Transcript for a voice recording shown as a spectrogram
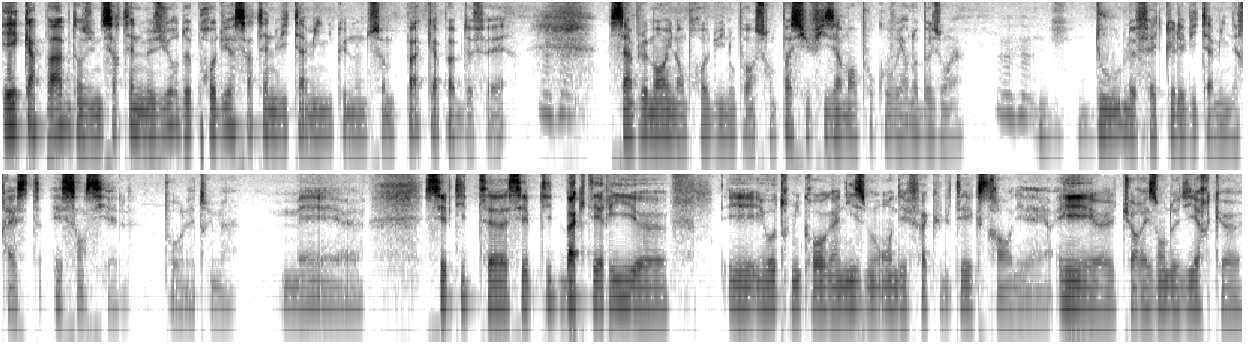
est capable, dans une certaine mesure, de produire certaines vitamines que nous ne sommes pas capables de faire. Mhm. Simplement, il en produit, nous pensons, pas suffisamment pour couvrir nos besoins. Mhm. D'où le fait que les vitamines restent essentielles pour l'être humain. Mais euh, ces, petites, euh, ces petites bactéries euh, et, autres micro-organismes ont des facultés extraordinaires. Et tu as raison de dire que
